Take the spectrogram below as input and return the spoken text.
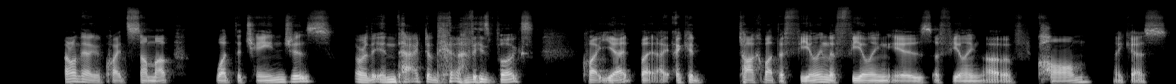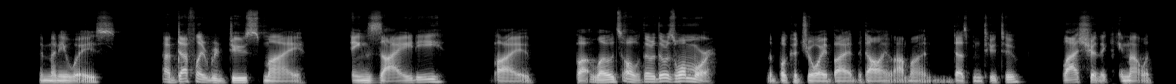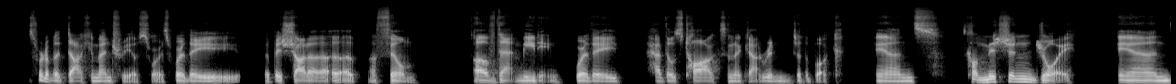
I don't think I could quite sum up what the change is or the impact of, the, of these books quite yet, but I, I could talk about the feeling. The feeling is a feeling of calm, I guess, in many ways. I've definitely reduced my anxiety by buttloads. Oh, there, there was one more The Book of Joy by the Dalai Lama and Desmond Tutu. Last year, they came out with sort of a documentary of sorts where they, they shot a, a, a film of that meeting where they had those talks and it got written into the book. And called Mission Joy. And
